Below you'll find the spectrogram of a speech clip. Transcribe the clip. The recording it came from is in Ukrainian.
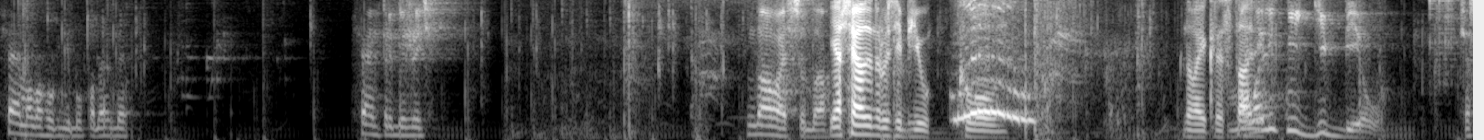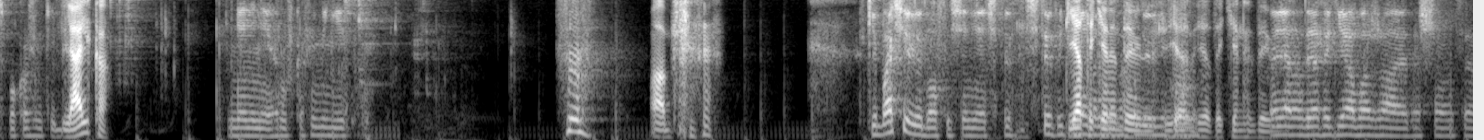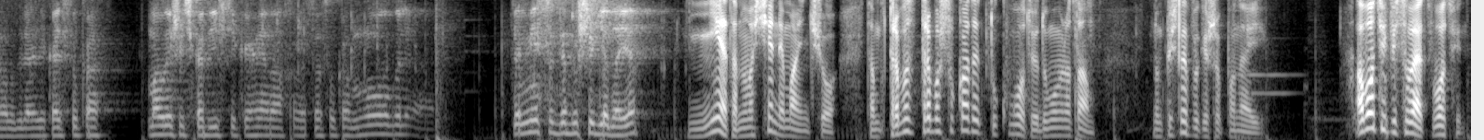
Ще я малого в'їбу, подожди. Ще він прибіжить. Давай сюди. Я ще один розіб'ю. Клоун. Давай кристалік. Малолітній дебіл. Сейчас покажу тобі. Лялька? Не-не-не, игрушка феміністки. А, Такі бачив відоси чи ні? Чи ти, чи ти такі я таке не дивлюсь, я, ніколи? я таке не А дивлюсь. я, я такі обожаю, це що це, от, блядь, якась, сука, малишечка 200 кг, нахуй, це, сука, ну, бля. Ти місце для душі діда є? Ні, там вообще нема нічого. Там треба, треба шукати ту квоту, я думаю, вона там. Ну пішли поки що по неї. А вот твій пістолет, вот він.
